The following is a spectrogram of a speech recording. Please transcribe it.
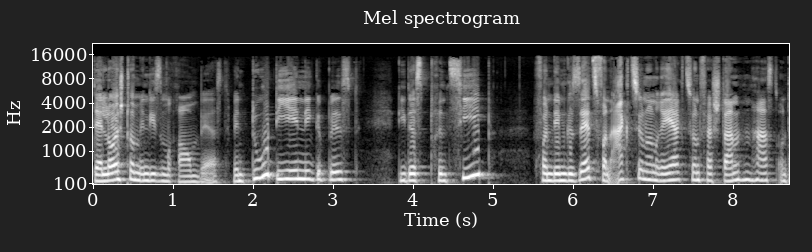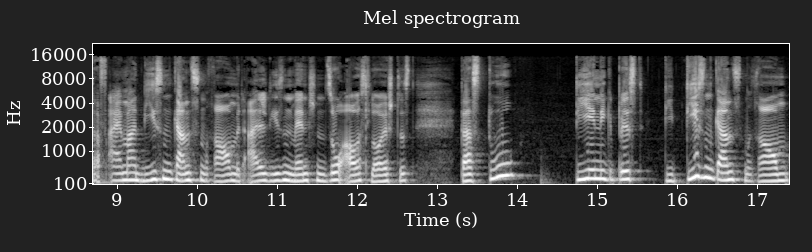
der Leuchtturm in diesem Raum wärst? Wenn du diejenige bist, die das Prinzip von dem Gesetz von Aktion und Reaktion verstanden hast und auf einmal diesen ganzen Raum mit all diesen Menschen so ausleuchtest, dass du diejenige bist, die diesen ganzen Raum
